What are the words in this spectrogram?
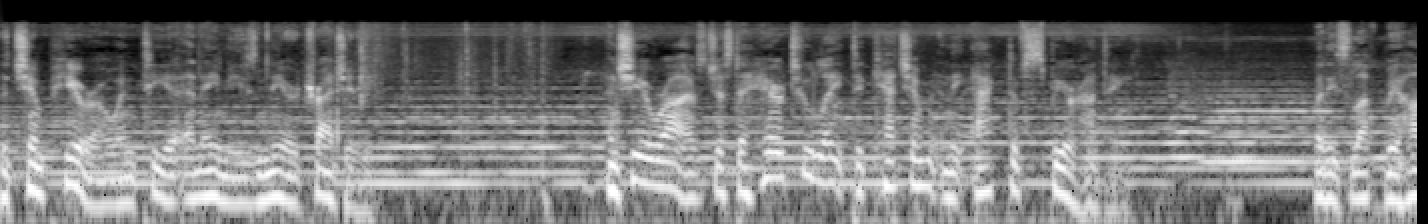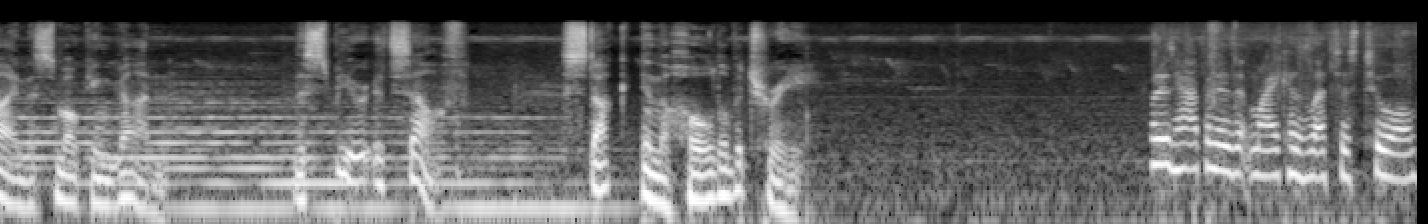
the chimp hero in Tia and Amy's near tragedy. And she arrives just a hair too late to catch him in the act of spear hunting. But he's left behind a smoking gun. The spear itself, stuck in the hole of a tree. What has happened is that Mike has left his tool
